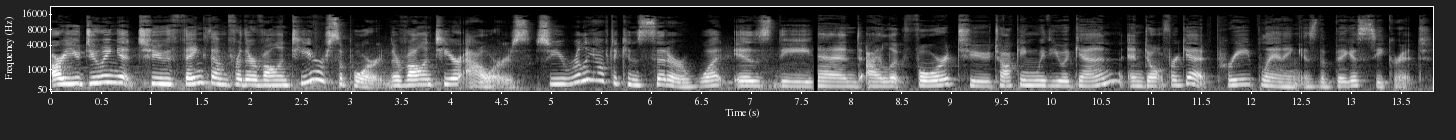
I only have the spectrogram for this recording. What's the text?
Are you doing it to thank them for their volunteer support, their volunteer hours? So you really have to consider what is the, and I look forward to talking with you again. And don't forget, pre planning is the biggest secret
